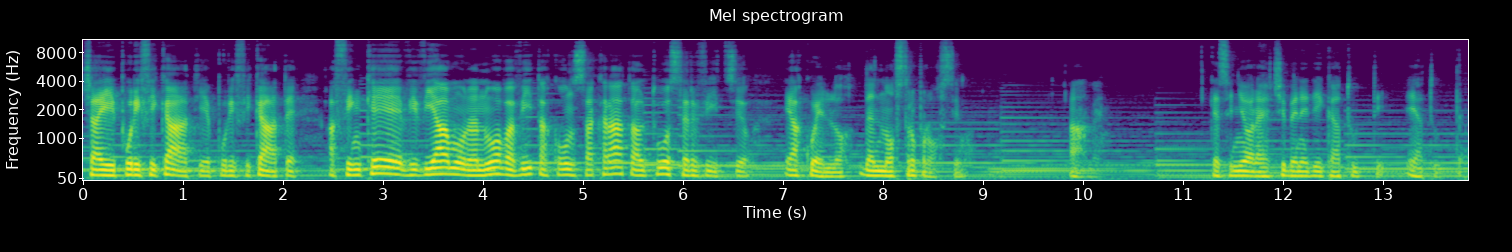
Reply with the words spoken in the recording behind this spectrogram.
Ci hai purificati e purificate affinché viviamo una nuova vita consacrata al tuo servizio e a quello del nostro prossimo. Amen. Che il Signore ci benedica a tutti e a tutte.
